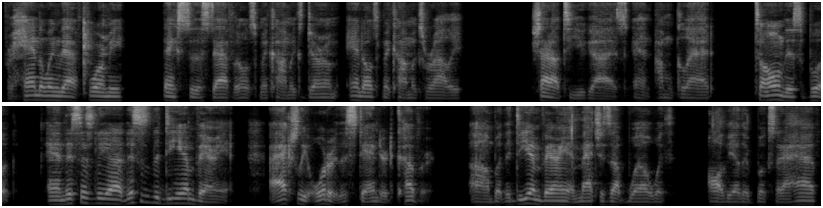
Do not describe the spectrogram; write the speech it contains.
for handling that for me. Thanks to the staff at Ultimate Comics Durham and Ultimate Comics Raleigh. Shout out to you guys, and I'm glad to own this book. And this is the uh, this is the DM variant. I actually ordered the standard cover, um, but the DM variant matches up well with all the other books that I have.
